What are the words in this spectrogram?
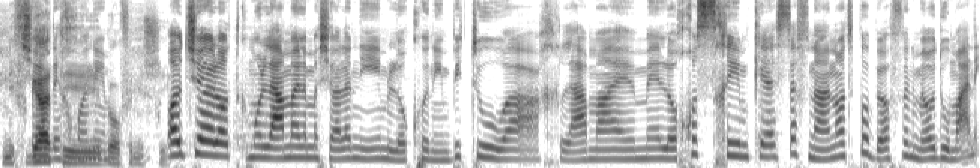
שהם נכונים. נפגעתי באופן אישי. עוד שאלות, כמו למה למשל עניים לא קונים ביטוח, למה הם אה, לא חוסכים כסף, נענות פה באופן מאוד הומני.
